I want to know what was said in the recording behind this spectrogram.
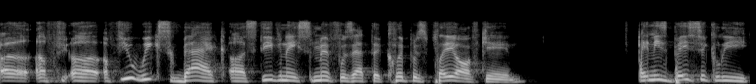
uh, a, f- uh, a few weeks back, uh, Stephen A. Smith was at the Clippers playoff game. And he's basically,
